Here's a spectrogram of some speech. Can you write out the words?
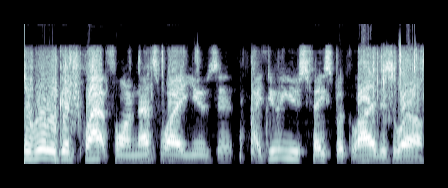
It's a really good platform. That's why I use it. I do use Facebook Live as well.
